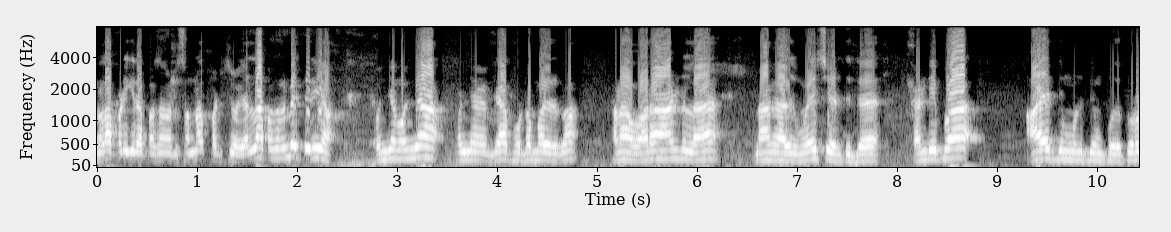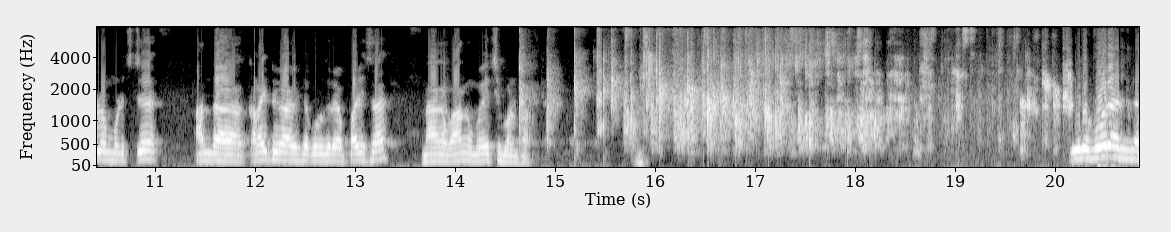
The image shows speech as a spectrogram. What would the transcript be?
நல்லா படிக்கிற பசங்கள்ட்ட சொன்னால் படிச்சிடுவோம் எல்லா பசங்களுமே தெரியும். கொஞ்சம் கொஞ்சம் கொஞ்சம் கேப் விட்ட மாதிரி இருக்கும். ஆனால் வர ஆண்டில் நாங்கள் அதுக்கு முயற்சி எடுத்துகிட்டு கண்டிப்பாக ஆயிரத்தி முந்நூற்றி முப்பது குரலும் முடிச்சுட்டு அந்த கலெக்டர் ஆஃபீஸில் கொடுக்குற பரிசை நாங்கள் வாங்க முயற்சி பண்ணுறோம் இது போல இந்த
